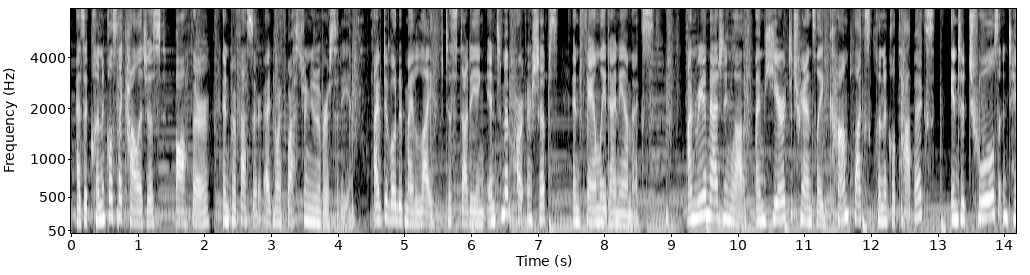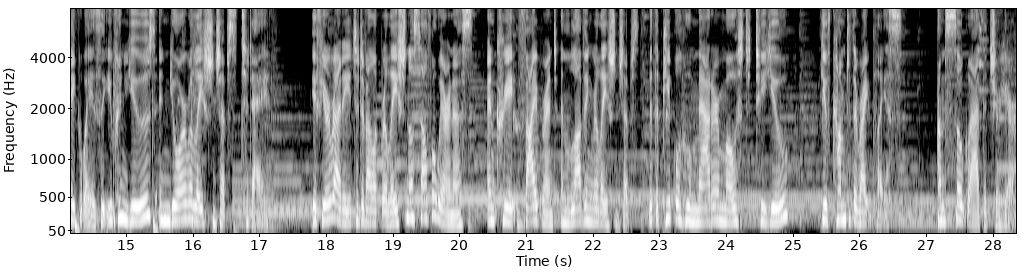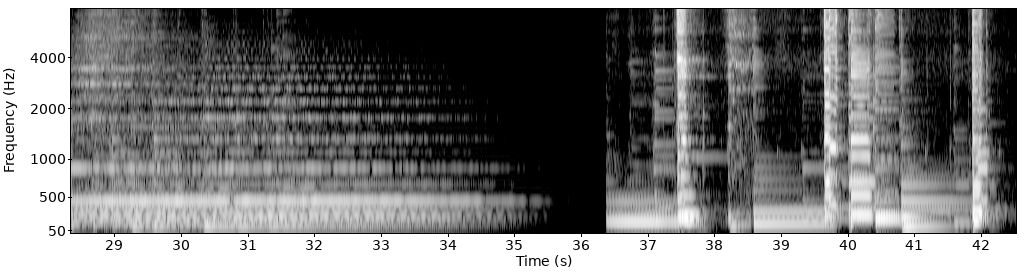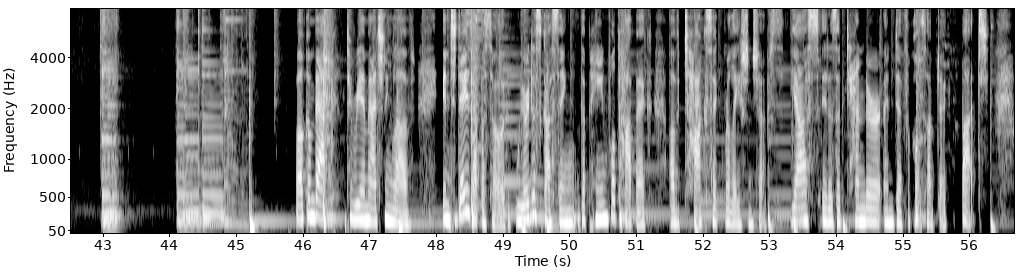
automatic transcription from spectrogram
As a clinical psychologist, author, and professor at Northwestern University, I've devoted my life to studying intimate partnerships and family dynamics. On Reimagining Love, I'm here to translate complex clinical topics into tools and takeaways that you can use in your relationships today. If you're ready to develop relational self awareness and create vibrant and loving relationships with the people who matter most to you, you've come to the right place. I'm so glad that you're here. Welcome back to Reimagining Love. In today's episode, we are discussing the painful topic of toxic relationships. Yes, it is a tender and difficult subject, but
